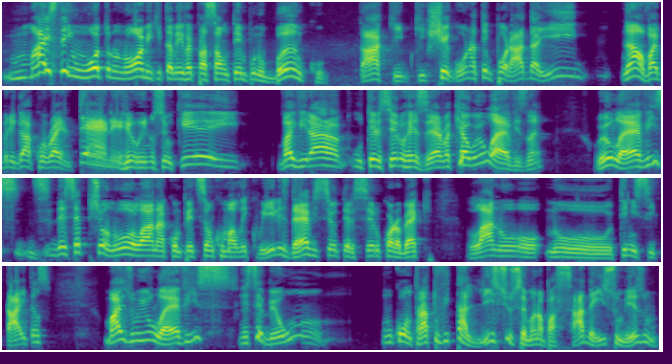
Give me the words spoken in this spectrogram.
mas tem um outro nome que também vai passar um tempo no banco, tá? Que, que chegou na temporada aí. Não, vai brigar com o Ryan Tannehill e não sei o quê. E vai virar o terceiro reserva, que é o Will Levis, né? O Will Levis decepcionou lá na competição com o Malik Willis, deve ser o terceiro quarterback lá no, no Tennessee Titans, mas o Will Levis recebeu um, um contrato vitalício semana passada, é isso mesmo?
